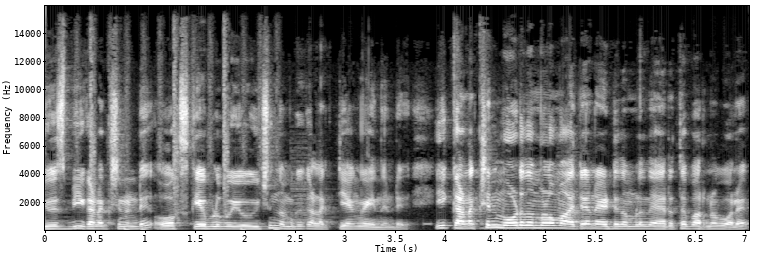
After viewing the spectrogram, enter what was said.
യു എസ് ബി കണക്ഷൻ ഉണ്ട്. ഓക്സ് കേബിൾ ഉപയോഗിച്ചും നമുക്ക് കണക്ട് ചെയ്യാൻ കഴിയുന്നുണ്ട്. ഈ കണക്ഷൻ മോഡ് നമ്മൾ മാറ്റാനായിട്ട് നമ്മൾ നേരത്തെ പറഞ്ഞ പോലെ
